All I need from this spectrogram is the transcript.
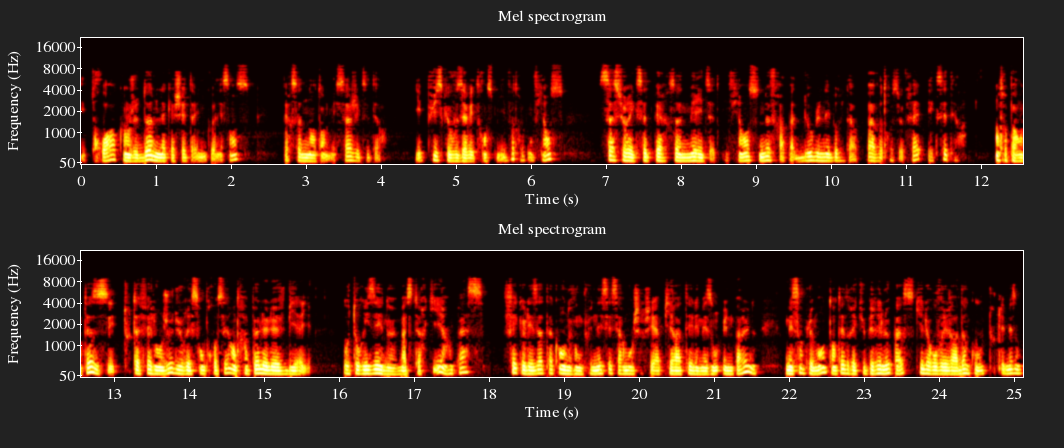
et 3. Quand je donne la cachette à une connaissance, personne n'entend le message, etc. Et puisque vous avez transmis votre confiance, s'assurer que cette personne mérite cette confiance, ne fera pas de double, n'ébruitera pas votre secret, etc. Entre parenthèses, c'est tout à fait l'enjeu du récent procès entre Apple et le FBI. Autoriser une master key, un pass, fait que les attaquants ne vont plus nécessairement chercher à pirater les maisons une par une, mais simplement tenter de récupérer le pass qui leur ouvrira d'un coup toutes les maisons.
